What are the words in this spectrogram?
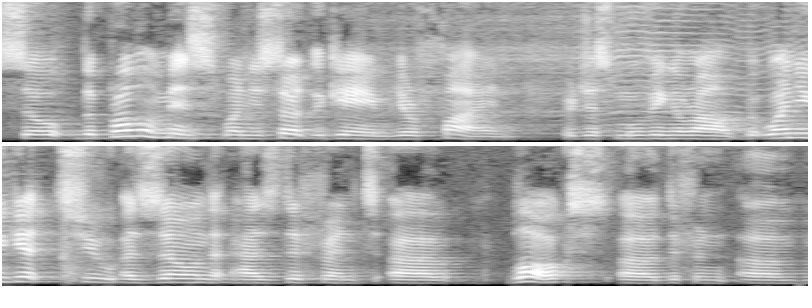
So the problem is when you start the game, you're fine you're just moving around. But when you get to a zone that has different uh, blocks, uh, different um,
